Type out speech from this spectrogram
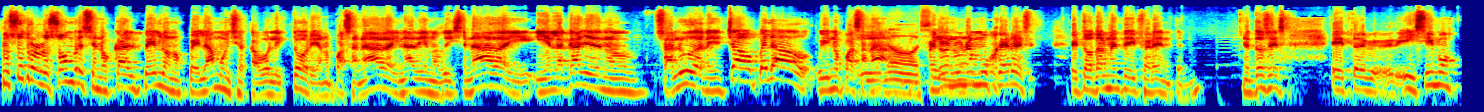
Nosotros los hombres se nos cae el pelo, nos pelamos y se acabó la historia, no pasa nada y nadie nos dice nada y, en la calle nos saludan y chao pelado y no pasa nada. Pero en una mujer es, totalmente diferente, ¿no? Entonces, este, hicimos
